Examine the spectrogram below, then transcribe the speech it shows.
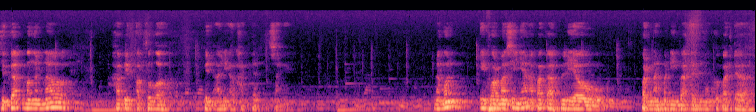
juga mengenal Habib Abdullah bin Ali Al-Haddad Sangit. Namun informasinya apakah beliau pernah menimba ilmu kepada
